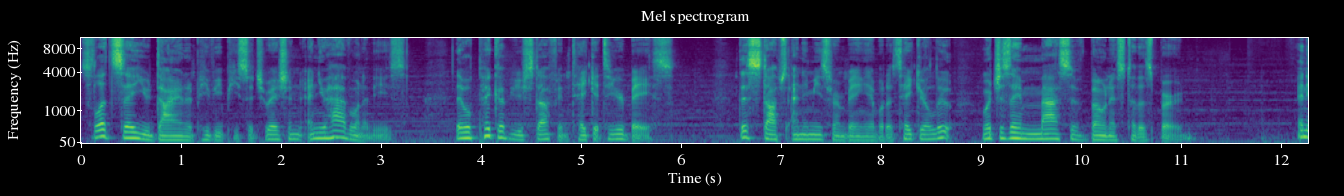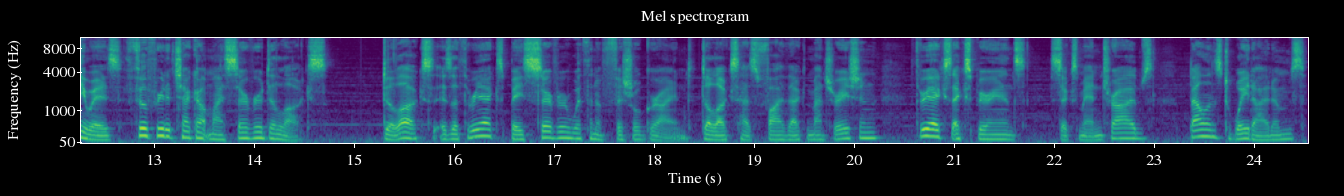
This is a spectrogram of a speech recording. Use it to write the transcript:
So let's say you die in a PvP situation and you have one of these. They will pick up your stuff and take it to your base. This stops enemies from being able to take your loot, which is a massive bonus to this bird. Anyways, feel free to check out my server Deluxe. Deluxe is a 3x based server with an official grind. Deluxe has 5x maturation, 3x experience, 6 man tribes, balanced weight items,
